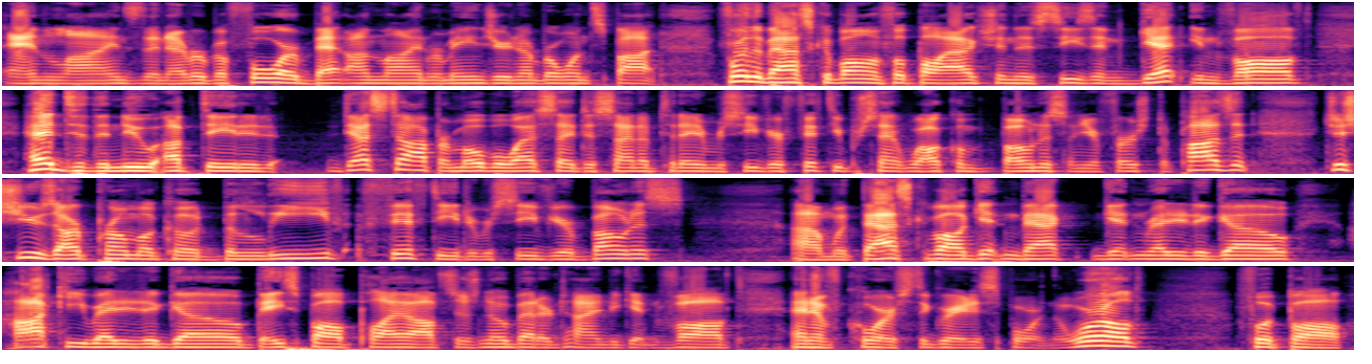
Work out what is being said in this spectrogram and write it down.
and lines than ever before. BetOnline remains your number one spot for the basketball and football action this season. Get involved. Head to the new updated desktop or mobile website to sign up today and receive your 50% welcome bonus on your first deposit. Just use our promo code BELIEVE50 to receive your bonus. Um, with basketball getting back, getting ready to go, hockey ready to go, baseball playoffs, there's no better time to get involved. And of course, the greatest sport in the world, football,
